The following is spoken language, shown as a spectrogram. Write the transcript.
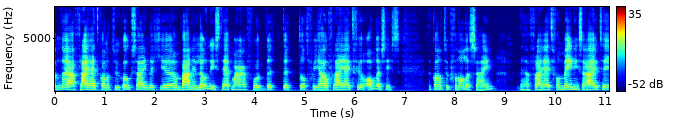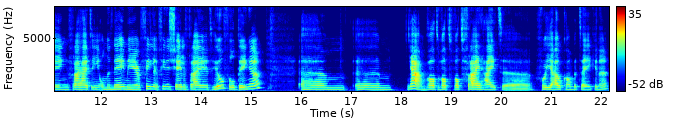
nou ja, vrijheid kan natuurlijk ook zijn dat je een baan in loondienst hebt, maar voor, dat, dat, dat voor jou vrijheid veel anders is. Dat kan natuurlijk van alles zijn. Uh, vrijheid van meningsuiting, vrijheid in je onderneming, financiële vrijheid, heel veel dingen. Um, ja, wat, wat, wat vrijheid uh, voor jou kan betekenen.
